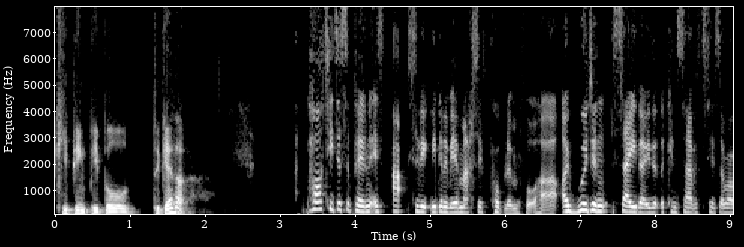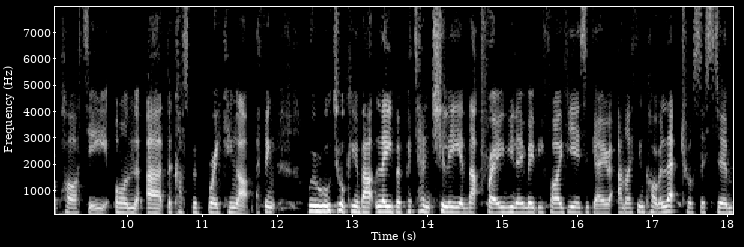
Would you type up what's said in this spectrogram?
keeping people together. Party discipline is absolutely going to be a massive problem for her. I wouldn't say, though, that the Conservatives are a party on uh, the cusp of breaking up. I think we were all talking about Labour potentially in that frame, you know, maybe five years ago. And I think our electoral system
